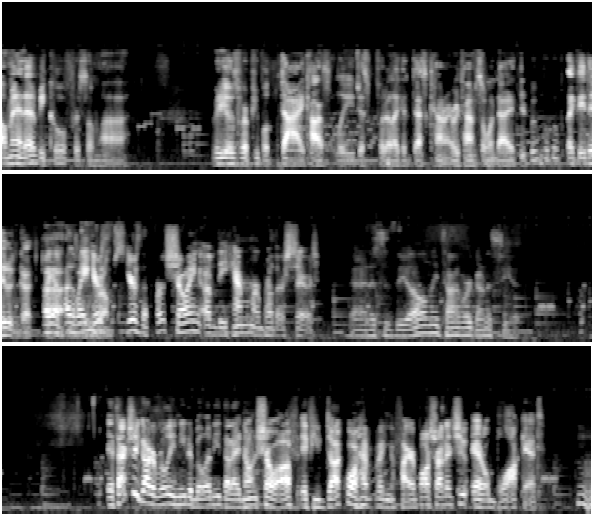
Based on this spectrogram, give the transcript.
Oh man, that'd be cool for some uh, videos where people die constantly. You just put it like a death counter every time someone dies. You boop, boop, boop, like they did in Gu- Oh yeah, uh, by the way, here's Grumps. here's the first showing of the Hammer Brothers suit. And this is the only time we're gonna see it. It's actually got a really neat ability that I don't show off. If you duck while having a fireball shot at you, it'll block it. Hmm.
